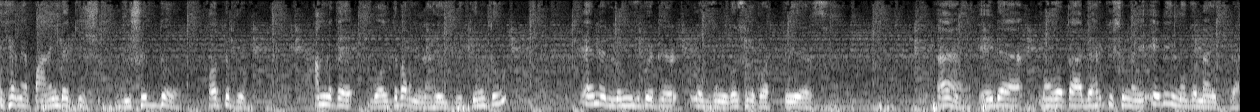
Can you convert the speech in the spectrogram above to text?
এখানে পানিটা কি বিশুদ্ধ? কতটুকু? আমরা তো বলতে পারব না, হয়েছি। কিন্তু এনে লুঙ্গি পেটে লোকজন গোসল করতে আছে হ্যাঁ এইটা মগতা দেহার কিছু নাই এটাই মগ নায়িকরা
